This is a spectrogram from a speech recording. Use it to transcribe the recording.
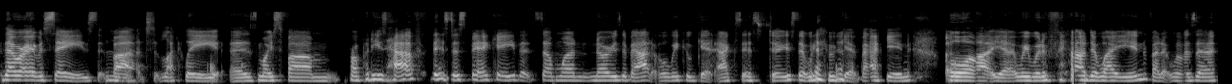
they were overseas, Mm. but luckily, as most farm properties have, there's a spare key that someone knows about, or we could get access to, so we could get back in. Or yeah, we would have found a way in. But it was a,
